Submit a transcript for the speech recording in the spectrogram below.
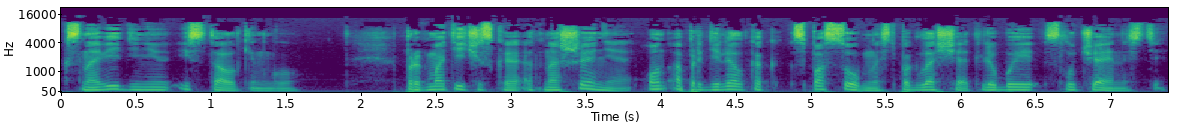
к сновидению и сталкингу. Прагматическое отношение он определял как способность поглощать любые случайности,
